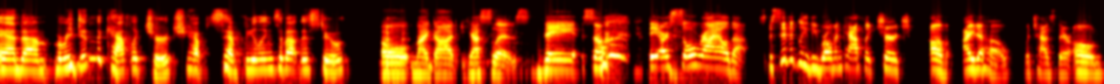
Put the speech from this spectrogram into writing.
And um, Marie, didn't the Catholic Church have have feelings about this too? Oh my God. Yes, Liz. They so they are so riled up, specifically the Roman Catholic Church of Idaho, which has their own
